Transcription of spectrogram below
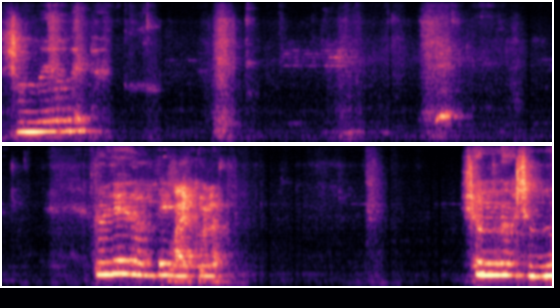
সময় দেখ। লাইট করে শূন্য শূন্য।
